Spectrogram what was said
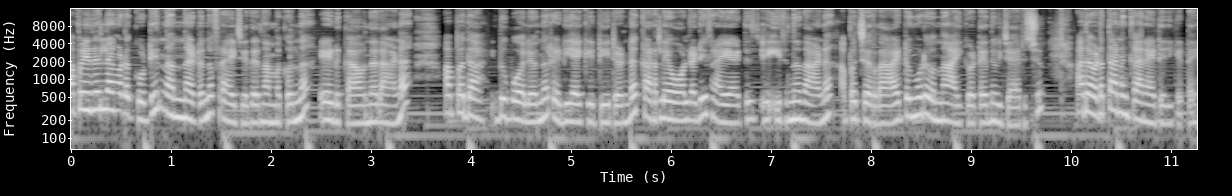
അപ്പോൾ ഇതെല്ലാം കൂടെ കൂട്ടി നന്നായിട്ടൊന്ന് ഫ്രൈ ചെയ്ത് നമുക്കൊന്ന് എടുക്കാവുന്നതാണ്. അപ്പോൾ ദാ ഇതുപോലെ ഒന്ന് റെഡിയാക്കി ഇട്ടിട്ടുണ്ട് കടല ഓൾറെഡി ഫ്രൈ ആയിട്ട് ഇരുന്നതാണ്. അപ്പോൾ ചെറുതായിട്ടും കൂടി ഒന്ന് ആയിക്കോട്ടെ എന്ന് വിചാരിച്ചു. അതവിടെ തണുക്കാനായിട്ടിരിക്കട്ടെ.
